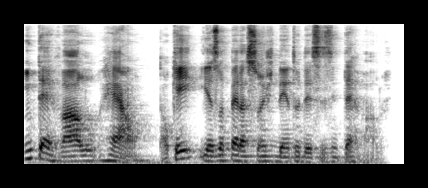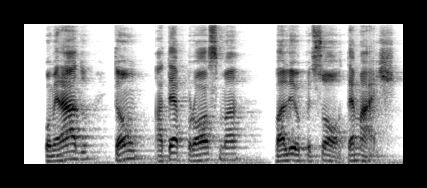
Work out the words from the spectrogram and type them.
intervalo real, tá ok? E as operações dentro desses intervalos. Combinado? Então, até a próxima. Valeu, pessoal. Até mais.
